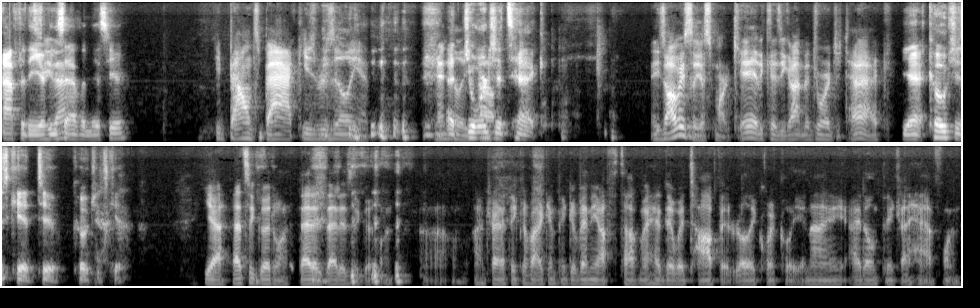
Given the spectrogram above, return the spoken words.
After the year See he's that? having this year He bounced back. He's resilient. at Georgia tough. Tech. He's obviously a smart kid because he got into Georgia Tech. Yeah, coach's kid too. Coach's kid. Yeah, that's a good one. That is that is a good one. Um, I'm trying to think if I can think of any off the top of my head that would top it really quickly, and I I don't think I have one.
